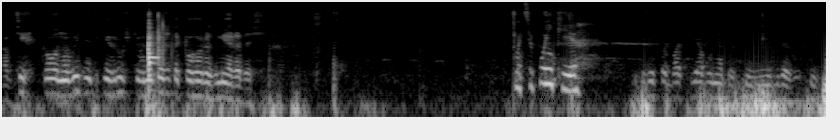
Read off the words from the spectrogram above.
А в цих кого не видно такі грушки, вони теж такого розміру десь. Мацюпунькі. Дивіться, бач, яблуня трошки не буде глушити.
